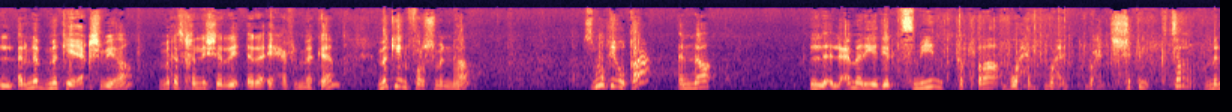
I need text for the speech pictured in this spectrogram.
الأرنب ما كيعيقش بها ما كتخليش الرائحة في المكان ما كينفرش منها. سمو كيوقع أن العملية ديال التسمين كطرا بواحد بواحد بواحد الشكل أكثر من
